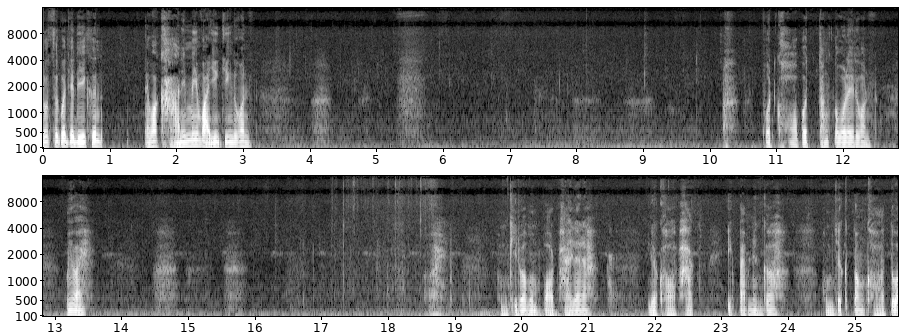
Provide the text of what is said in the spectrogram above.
รู้สึกว่าจะดีขึ้น แต่ว่าขานี่ไม่ไหวจริง ๆ ทุกคนปวดคอปวดทั้งตัวเลยทุกคน ไม่ไหว โอ๊ยผม คิดว่าผมปลอดภัยแล้วนะ เดี๋ยวขอพักอีกแป๊บหนึ่งก็ ผมจะต้องขอตัว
